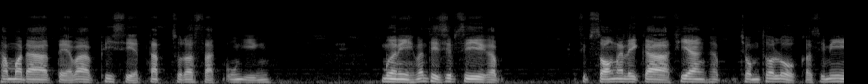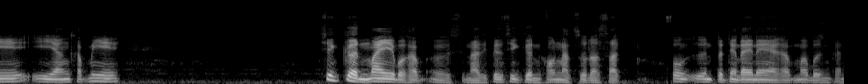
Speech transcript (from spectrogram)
ธรรมดาแต่ว่าพิเศษนัดสุรศักดิ์องค์อิงเมื่อนี้วันที่สิบสี่ครับสิบสองนาฬิกาเที่ยงครับ ชมทั่วโลกก็สิมีอียังครับมีซิงเกิลใหม่บ่ครับเออน่าจะเป็นซิงเกิลของนัดสุรศักดิ์ วงอื่นเป็นจังไดแน่ครับ มาเบิ่งกัน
